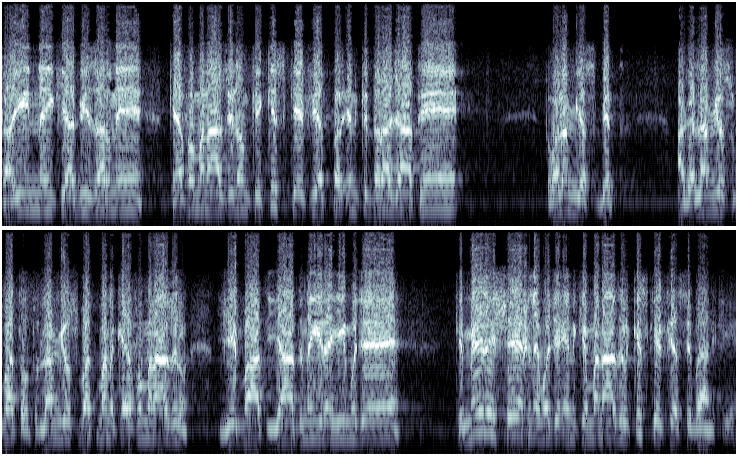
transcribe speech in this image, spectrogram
تعین نہیں کیا بیزر نے کیف منازلوں کی کس کیفیت پر ان کے دراجات ہیں؟ تو ولم یسبت اگر لم یسبت ہو تو لم یسبت من کیف منازل یہ بات یاد نہیں رہی مجھے کہ میرے شیخ نے مجھے ان کے منازل کس کیفیت سے بیان کیے؟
